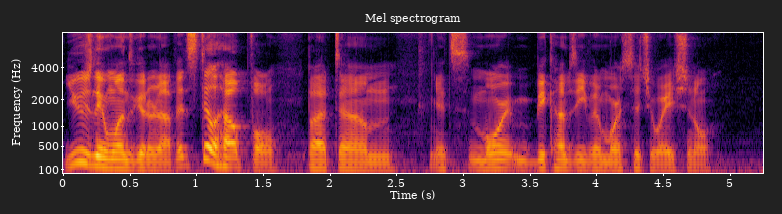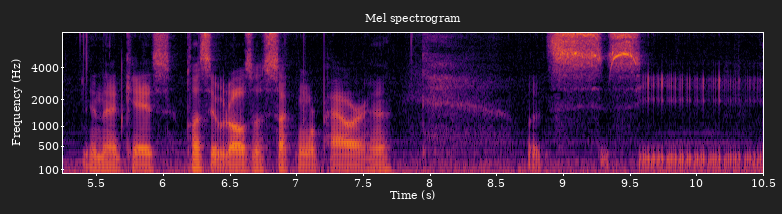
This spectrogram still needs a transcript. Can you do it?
usually one's good enough. It's still helpful, but um, it's more it becomes even more situational in that case. Plus, it would also suck more power. Huh? Let's see.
